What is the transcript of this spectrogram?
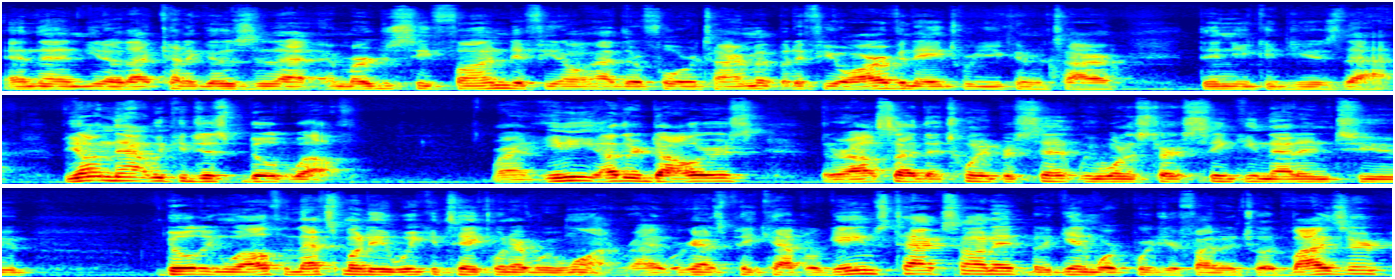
And then, you know, that kind of goes to that emergency fund if you don't have their full retirement. But if you are of an age where you can retire, then you could use that. Beyond that, we could just build wealth, right? Any other dollars that are outside that 20%, we want to start sinking that into building wealth. And that's money that we can take whenever we want, right? We're going to, to pay capital gains tax on it. But again, work with your financial advisor.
